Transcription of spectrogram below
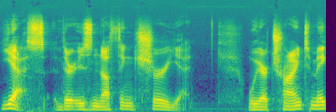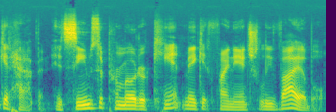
Yes, there is nothing sure yet. We are trying to make it happen. It seems the promoter can't make it financially viable.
